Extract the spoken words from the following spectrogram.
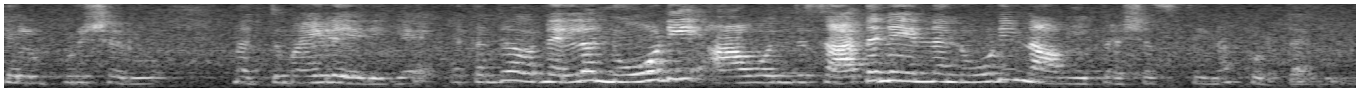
ಕೆಲವು ಪುರುಷರು ಮತ್ತು ಮಹಿಳೆಯರಿಗೆ. ಯಾಕಂದ್ರೆ ಅವ್ರನ್ನೆಲ್ಲ ನೋಡಿ ಆ ಒಂದು ಸಾಧನೆಯನ್ನ ನೋಡಿ ನಾವು ಈ ಪ್ರಶಸ್ತಿನ ಕೊಡ್ತಾ ಇದ್ದೀವಿ.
